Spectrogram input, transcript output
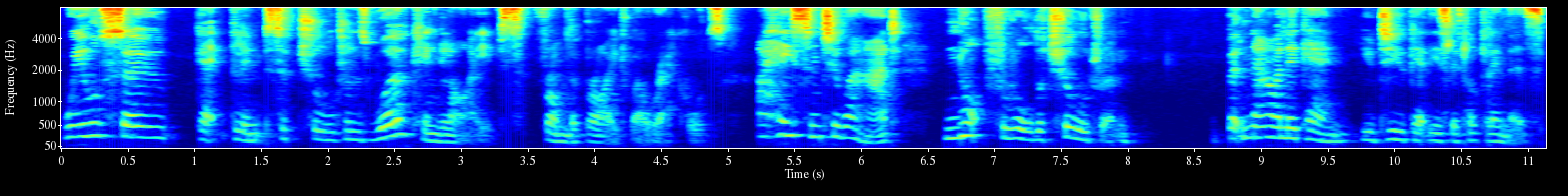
We also get glimpse of children's working lives from the Bridewell records. I hasten to add not for all the children, but now and again you do get these little glimmers.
